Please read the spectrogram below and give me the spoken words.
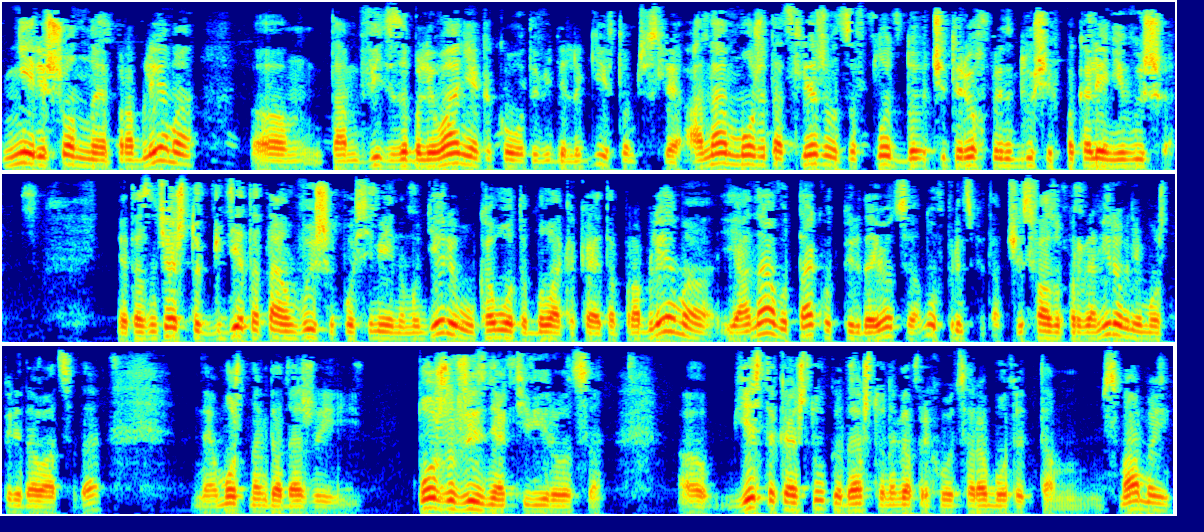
нерешенная проблема там, в виде заболевания какого-то, в виде аллергии в том числе, она может отслеживаться вплоть до четырех предыдущих поколений выше. Это означает, что где-то там выше по семейному дереву у кого-то была какая-то проблема, и она вот так вот передается, ну, в принципе, там, через фазу программирования может передаваться, да, э, может иногда даже и позже в жизни активироваться. А, есть такая штука, да, что иногда приходится работать там с мамой,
